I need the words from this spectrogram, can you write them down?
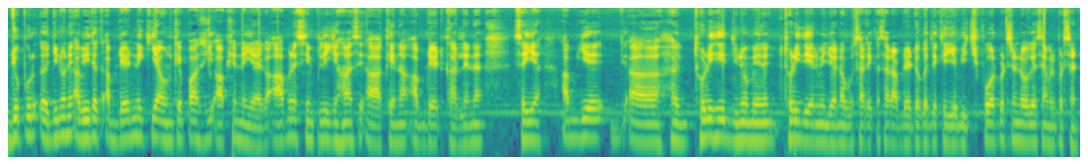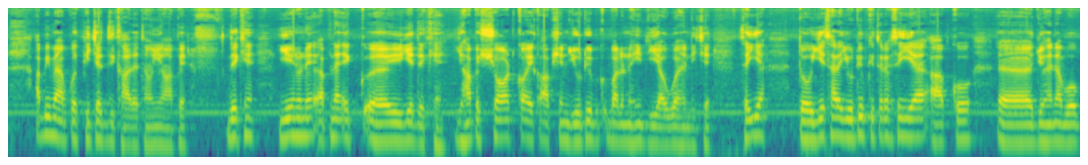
जो जिन्होंने अभी तक अपडेट नहीं किया उनके पास ये ऑप्शन नहीं आएगा। आपने सिंपली यहाँ से आके ना अपडेट कर लेना। है सही है? अब ये आ, थोड़ी ही दिनों में थोड़ी देर में जो है ना वो सारे का सारा अपडेट होगा देखिए ये भी फोर परसेंट हो गया सेवन परसेंट अभी मैं आपको फीचर दिखा देता हूँ यहाँ पे। देखें ये इन्होंने अपना एक ये देखें यहाँ पे शॉर्ट का एक ऑप्शन यूट्यूब वालों ने ही दिया हुआ है नीचे। सही है? तो ये सारा यूट्यूब की तरफ़ से ही है। आपको जो है ना वो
